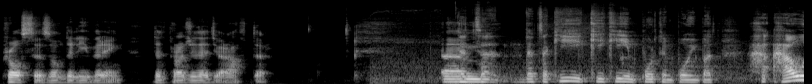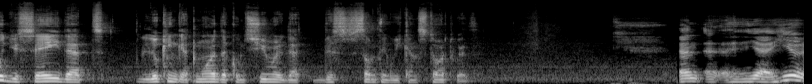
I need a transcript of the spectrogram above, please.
process of delivering that project that you're after. Um, that's a that's a key key key important point. But h- how would you say that looking at more the consumer that this is something we can start with and uh, yeah here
